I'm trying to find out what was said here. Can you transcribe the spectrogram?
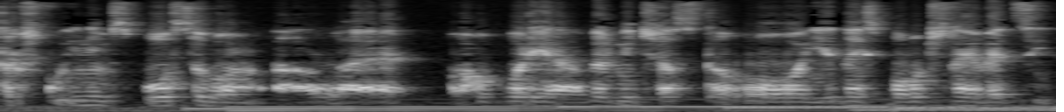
trošku iným spôsobom, ale hovoria veľmi často o jednej spoločnej veci.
